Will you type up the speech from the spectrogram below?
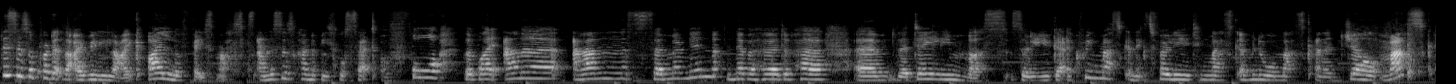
this is a product that I really like. I love face masks and this is kind of a little set of four. They're by Anna Anne Semonin, never heard of her. Um, the Daily Must. So you get a cream mask, an exfoliating mask, a mineral mask and a gel mask.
